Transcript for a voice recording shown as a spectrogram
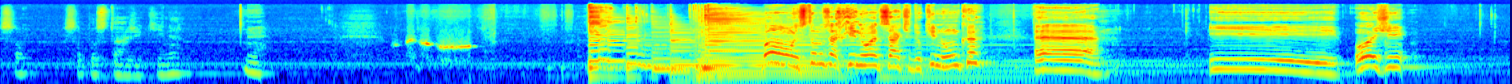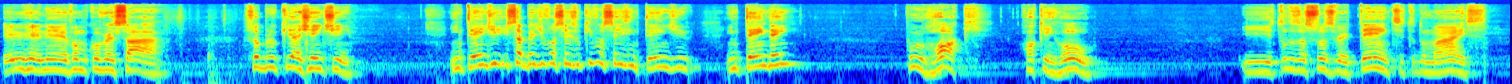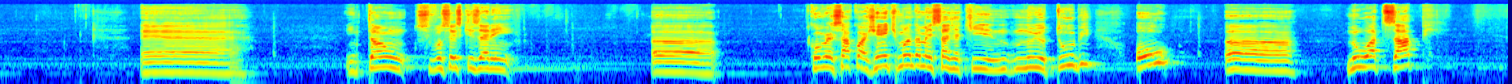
Só essa postagem aqui, né? É. Bom, estamos aqui no Antes Arte do Que Nunca. É, e hoje eu e o Renê vamos conversar sobre o que a gente entende e saber de vocês o que vocês entende, entendem por rock, rock and roll e todas as suas vertentes e tudo mais. É, então, se vocês quiserem uh, conversar com a gente, manda mensagem aqui no YouTube ou uh, no WhatsApp.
